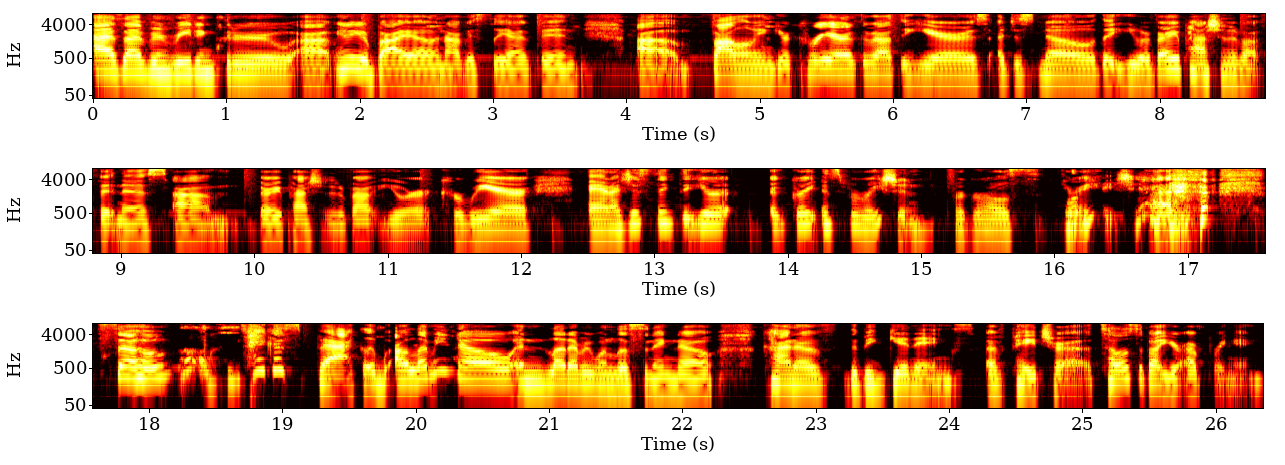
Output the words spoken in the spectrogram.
as i've been reading through uh, you know your bio and obviously i've been um, following your career throughout the years i just know that you are very passionate about fitness um, very passionate about your career and i just think that you're a great inspiration for girls your age. Yeah. so take us back. Uh, let me know and let everyone listening know kind of the beginnings of Paytra. Tell us about your upbringing.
